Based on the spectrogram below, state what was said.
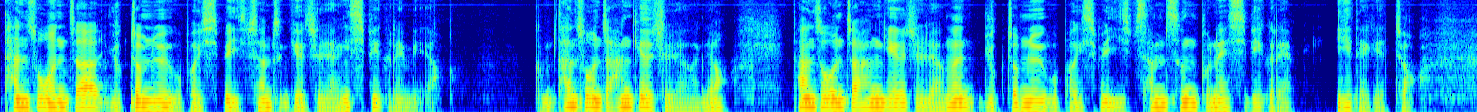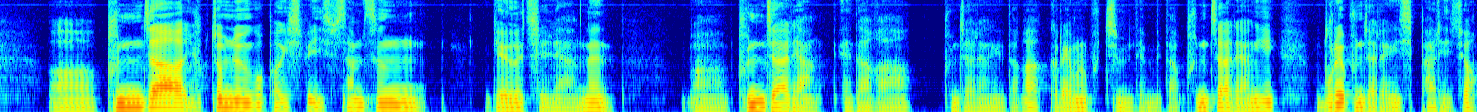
탄소 원자 6.0 곱하기 10의 23승계의 질량이 12g이에요. 그럼 탄소 원자 한 개의 질량은요? 탄소 원자 한 개의 질량은 6.0 곱하기 10의 23승분의 12g이 되겠죠. 어, 분자 6.0 곱하기 10의 23승계의 질량은 어, 분자량에다가 분자량에다가 g을 붙이면 됩니다. 분자량이 물의 분자량이 18이죠.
